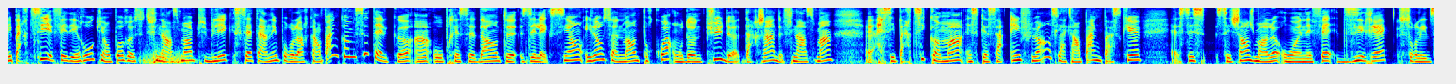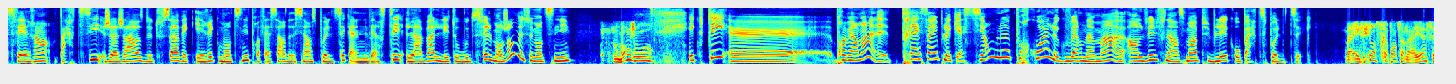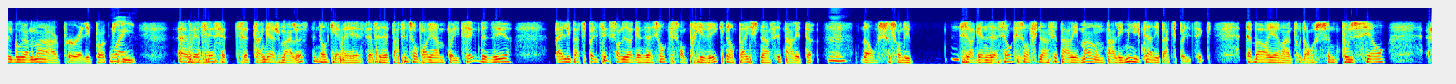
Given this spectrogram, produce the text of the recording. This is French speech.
les partis fédéraux qui n'ont pas reçu de financement public cette année pour leur campagne, comme c'était le cas hein, aux précédentes élections. Et là, on se demande pourquoi on donne plus d'argent, de, financement euh, à ces partis. Comment est-ce que ça influence la campagne? Parce que euh, ces changements-là ont un effet direct sur les différents partis. Je jase de tout ça avec Éric Montigny, professeur de sciences politiques à l'Université Laval. Il au bout du fil. Bonjour, Monsieur Montigny. Bonjour. Écoutez, euh, premièrement, euh, très simple question. Là. Pourquoi le gouvernement a enlevé le financement public aux partis politiques? Ben, si on se rapporte en arrière, c'est le gouvernement Harper à l'époque qui avait fait cet engagement-là. Donc, il avait, ça faisait partie de son programme politique de dire ben, les partis politiques sont des organisations qui sont privées, qui n'ont pas été financées par l'État. Mm. Donc, ce sont des organisations qui sont financées par les membres, par les militants des partis politiques. D'abord et avant tout. Donc, c'est une position,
